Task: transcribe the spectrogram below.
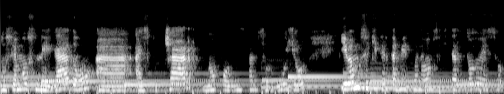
nos hemos negado a, escuchar, ¿no? Por un falso orgullo. Y vamos a quitar también, bueno, vamos a quitar todo eso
